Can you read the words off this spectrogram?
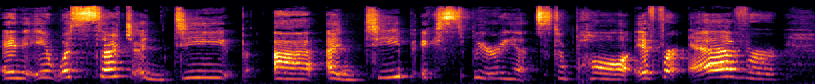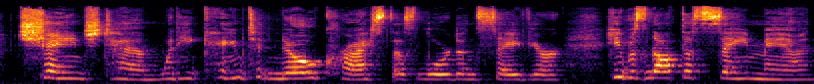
And it was such a deep, uh, a deep experience to Paul. It forever changed him when he came to know Christ as Lord and Savior. He was not the same man.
